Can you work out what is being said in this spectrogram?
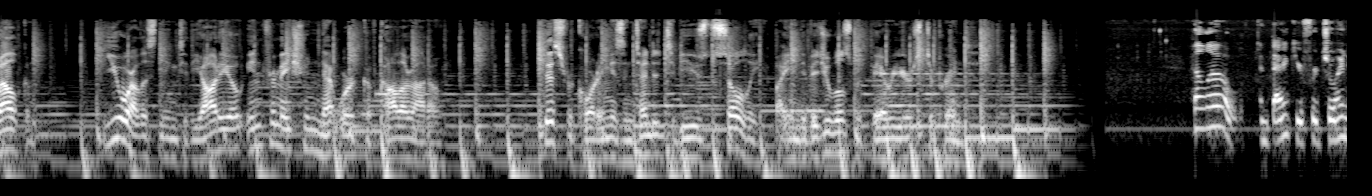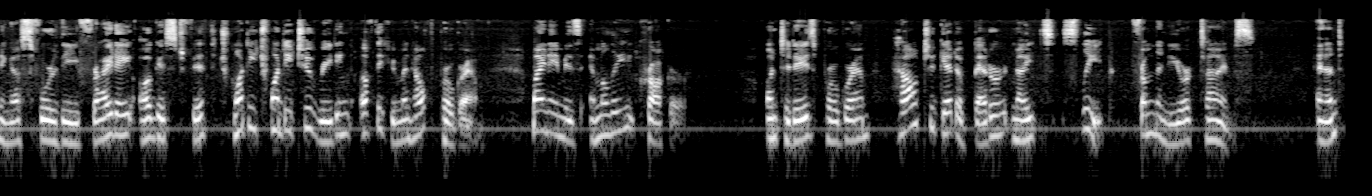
Welcome. You are listening to the Audio Information Network of Colorado. This recording is intended to be used solely by individuals with barriers to print. Hello, and thank you for joining us for the Friday, August 5th, 2022 reading of the Human Health Program. My name is Emily Crocker. On today's program, How to Get a Better Night's Sleep from the New York Times. And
